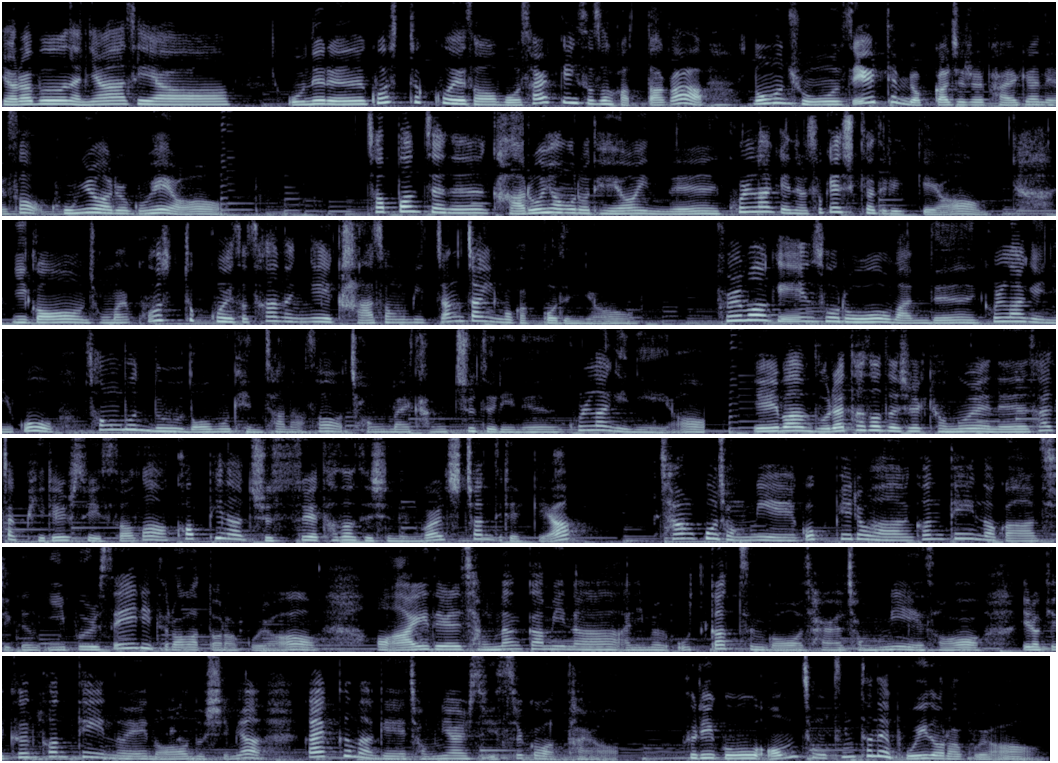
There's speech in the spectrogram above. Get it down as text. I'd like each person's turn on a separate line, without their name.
여러분 안녕하세요. 오늘은 코스트코에서 뭐 살 게 있어서 갔다가 너무 좋은 세일템 몇 가지를 발견해서 공유하려고 해요. 첫 번째는 가루형으로 되어 있는 콜라겐을 소개시켜 드릴게요. 이건 정말 코스트코에서 사는 게 가성비 짱짱인 것 같거든요. 풀먹인 소로 만든 콜라겐이고 성분도 너무 괜찮아서 정말 강추드리는 콜라겐이에요. 일반 물에 타서 드실 경우에는 살짝 비릴 수 있어서 커피나 주스에 타서 드시는 걸 추천드릴게요. 창고 정리에 꼭 필요한 컨테이너가 지금 이불 세일이 들어갔더라고요. 어, 아이들 장난감이나 아니면 옷 같은 거 잘 정리해서 이렇게 큰 컨테이너에 넣어 놓으시면 깔끔하게 정리할 수 있을 것 같아요. 그리고 엄청 튼튼해 보이더라고요.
